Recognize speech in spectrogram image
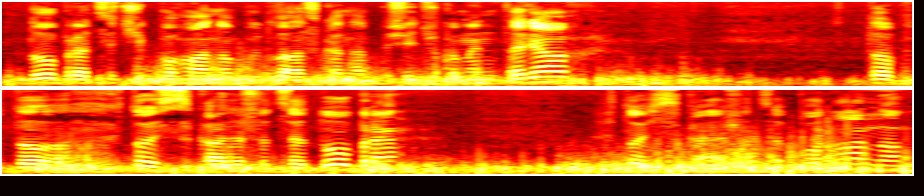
Добре це чи погано, будь ласка, напишіть в коментарях. Тобто хтось скаже, що це добре, хтось скаже, що це погано.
